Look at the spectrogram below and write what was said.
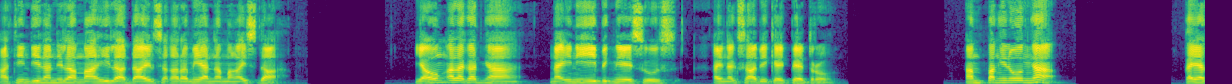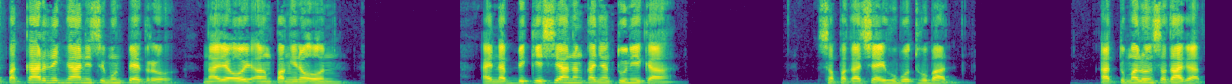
at hindi na nila mahila dahil sa karamihan ng mga isda. Yaong alagad nga na iniibig ni Jesus ay nagsabi kay Pedro, Ang Panginoon nga! Kaya't pagkarinig nga ni Simon Pedro na yaoy ang Panginoon, ay nabigkis siya ng kanyang tunika sapagkat siya ay hubot-hubad at tumalon sa dagat.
